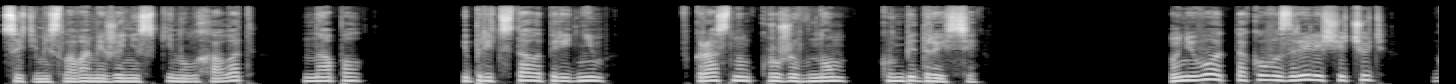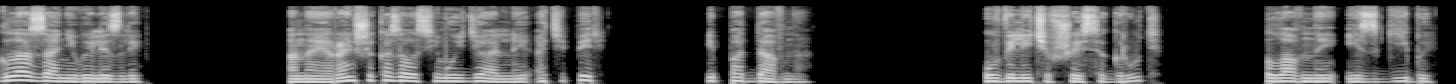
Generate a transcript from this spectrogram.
С этими словами Женя скинула халат на пол и предстала перед ним в красном кружевном комбидрессе. У него от такого зрелища чуть глаза не вылезли. Она и раньше казалась ему идеальной, а теперь и подавно. Увеличившаяся грудь, плавные изгибы,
